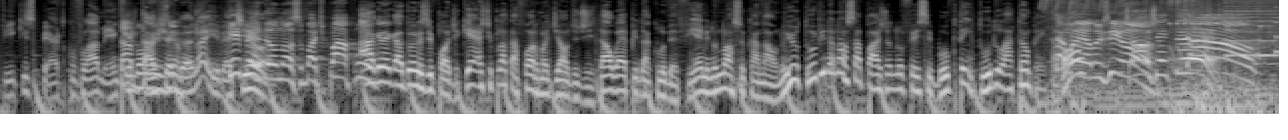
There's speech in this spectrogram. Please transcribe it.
fica esperto com o Flamengo, tá que bom, ele tá Luizinho. chegando aí, Betinho. Quem perdeu o nosso bate-papo? Agregadores de podcast, plataforma de áudio digital, app da Clube FM, no nosso canal no YouTube e na nossa página no Facebook, tem tudo lá também, tá Até bom? Amanhã, Luizinho! Tchau, gente! Tchau!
